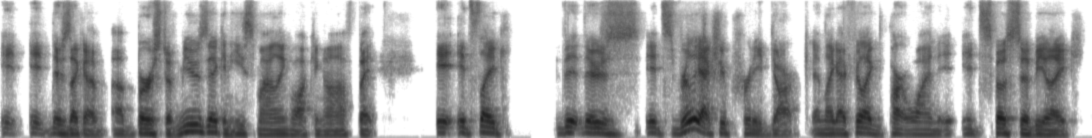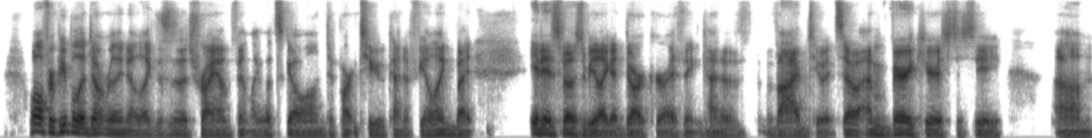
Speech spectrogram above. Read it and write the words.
it, it there's like a, a burst of music and he's smiling walking off but it, it's like the, there's it's really actually pretty dark. And like i feel like part one it, it's supposed to be like well for people that don't really know like this is a triumphant like let's go on to part two kind of feeling but it is supposed to be like a darker i think kind of vibe to it. So i'm very curious to see um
